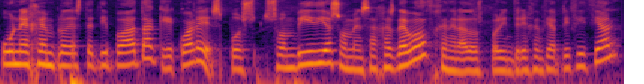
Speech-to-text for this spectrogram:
Un ejemplo de este tipo de ataque, ¿cuál es? Pues son vídeos o mensajes de voz generados por inteligencia artificial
